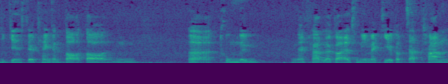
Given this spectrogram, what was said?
ฮิกกินส์เดี๋ยวแข่งกันต่อตอนเอ่อทุ่มหนึ่งนะครับ แล้วก็แอนโทนีแมคกิลกับจัดด์ทรัมป์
